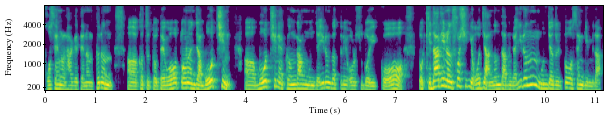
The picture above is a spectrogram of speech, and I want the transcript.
고생을 하게 되는 그런 어, 것들도 되고 또는 이제 모친, 어, 모친의 건강 문제 이런 것들이 올 수도 있고 또 기다리는 소식이 오지 않는다든가 이런 문제들도 생깁니다.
